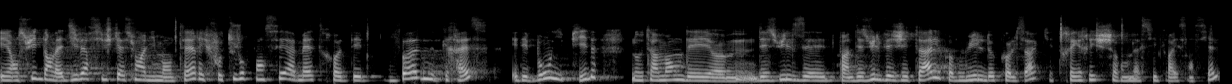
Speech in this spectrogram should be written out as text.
Et ensuite, dans la diversification alimentaire, il faut toujours penser à mettre des bonnes graisses et des bons lipides, notamment des, euh, huiles, huiles végétales comme l'huile de colza, qui est très riche en acides gras essentiels.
